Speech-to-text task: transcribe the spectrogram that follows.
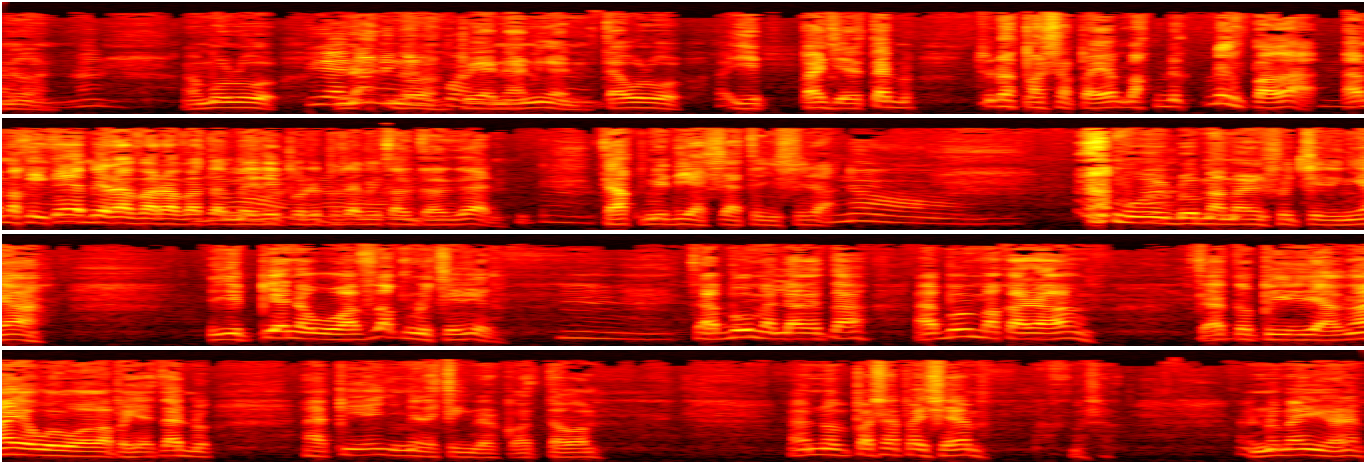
no Pianan ngan tahu i pajatan sudah pas apa ya? Mak dek deng pa ama kaya mi rava rava ta meri puri puri mi kagagan tak media tin sila No. mo do mama ni suciringnya i piana wa fak no ciring sabu malagata abu makarang. Sa to pi ya nga ya wa pa ya tano api ni mi na cingdar ko tawam ano pas apa siya Masa- ano may nga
